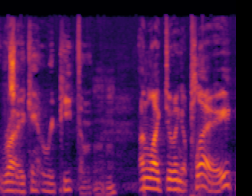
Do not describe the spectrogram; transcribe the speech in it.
Right. So you can't repeat them. unlike doing a play,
